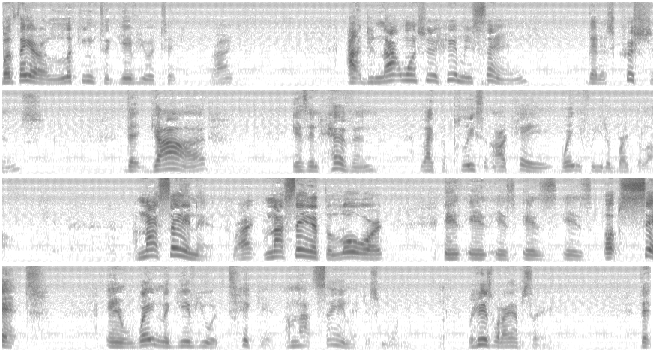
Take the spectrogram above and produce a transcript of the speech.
but they are looking to give you a ticket, right? I do not want you to hear me saying that as Christians, that God is in heaven like the police in Arcade waiting for you to break the law. I'm not saying that, right? I'm not saying that the Lord is, is, is, is, is upset and waiting to give you a ticket. I'm not saying that this morning. But here's what I am saying that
